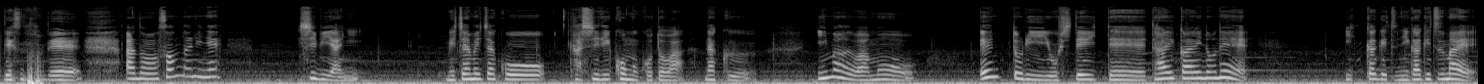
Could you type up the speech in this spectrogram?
ーですので、あのー、そんなにね、シビアにめちゃめちゃこう走り込むことはなく今はもうエントリーをしていて大会のね1ヶ月2ヶ月前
